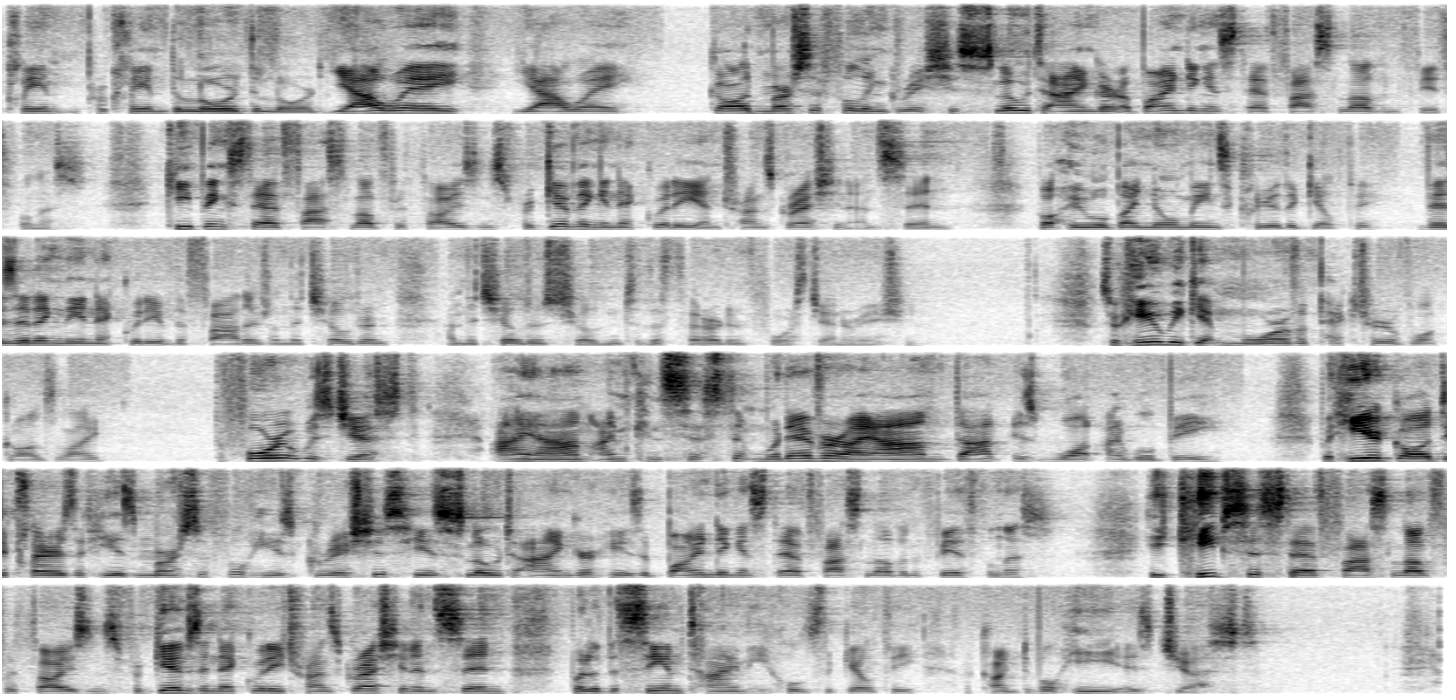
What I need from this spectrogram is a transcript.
proclaimed, The Lord, the Lord, Yahweh, Yahweh God merciful and gracious, slow to anger, abounding in steadfast love and faithfulness, keeping steadfast love for thousands, forgiving iniquity and transgression and sin, but who will by no means clear the guilty, visiting the iniquity of the fathers on the children and the children's children to the third and fourth generation. So here we get more of a picture of what God's like. Before it was just, I am, I'm consistent, whatever I am, that is what I will be. But here God declares that He is merciful, He is gracious, He is slow to anger, He is abounding in steadfast love and faithfulness. He keeps His steadfast love for thousands, forgives iniquity, transgression, and sin, but at the same time, He holds the guilty accountable. He is just.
